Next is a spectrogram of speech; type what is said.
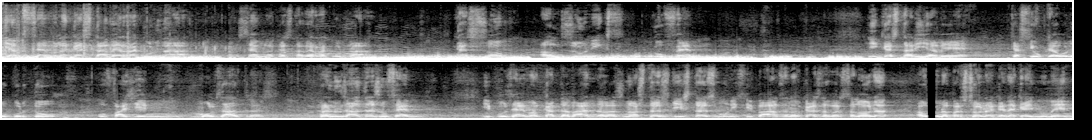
I em sembla que està bé recordar, em sembla que està bé recordar que som els únics que ho fem. I que estaria bé que si ho creuen oportú ho fagin molts altres. Però nosaltres ho fem. I posem al capdavant de les nostres llistes municipals, en el cas de Barcelona, a una persona que en aquell moment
